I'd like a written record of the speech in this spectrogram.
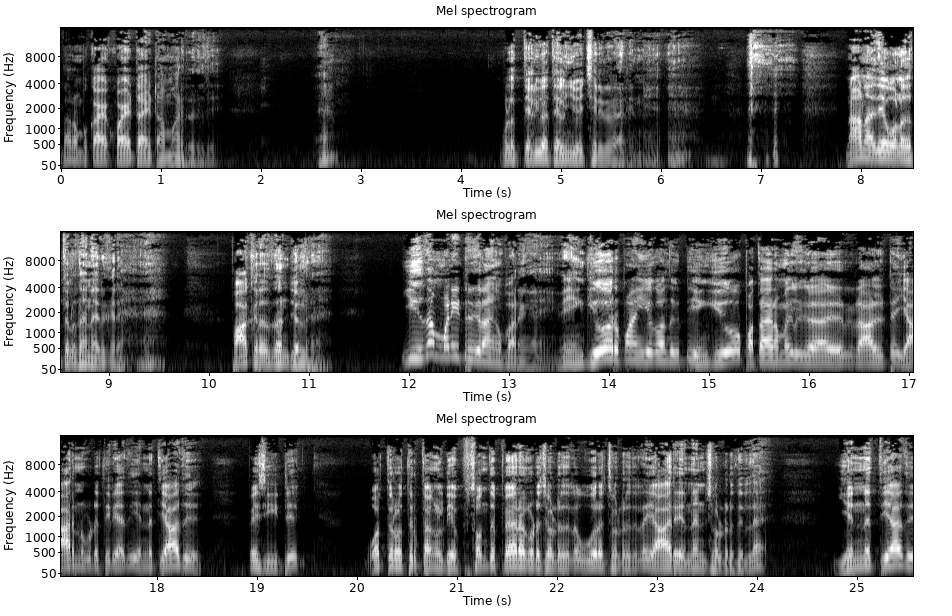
நான் ரொம்ப கொய கொயட்டாயிட்டா மாதிரி இருக்குது. இவ்வளோ தெளிவாக தெளிஞ்சு வச்சிருக்கிறாருன்னு நானும் அதே உலகத்தில் தானே இருக்கிறேன். பார்க்குறது தான் சொல்கிறேன் இதுதான் பண்ணிகிட்டு இருக்கிறாங்க பாருங்கள் இவன் எங்கேயோ இருப்பான் இங்கே உட்காந்துக்கிட்டு எங்கேயோ பத்தாயிரம் மைல் இருக்கிற ஆள்கிட்ட யாருன்னு கூட தெரியாது. என்னத்தையாவது பேசிக்கிட்டு ஒருத்தர் ஒருத்தர் தங்களுடைய சொந்த பேரை கூட சொல்கிறதில்ல ஊரை சொல்கிறதில்ல யார் என்னன்னு சொல்கிறதில்ல என்னத்தையாவது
